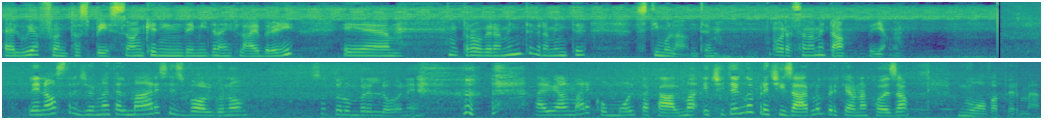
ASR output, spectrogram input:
eh, lui affronta spesso anche in The Midnight Library e eh, lo trovo veramente, veramente stimolante. Ora sono a metà, vediamo. Le nostre giornate al mare si svolgono sotto l'ombrellone. arriviamo al mare con molta calma e ci tengo a precisarlo perché è una cosa nuova per me.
